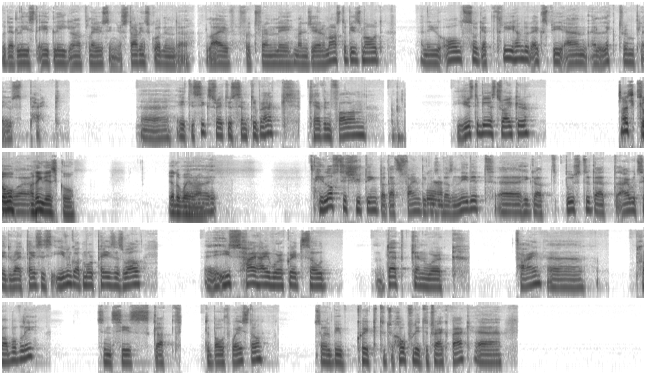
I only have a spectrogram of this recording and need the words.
with at least eight League A players in your starting squad in the live FUT friendly managerial masterpiece mode. And you also get 300 XP and Electrum Players Pack. Uh, 86 rated center back, Kevin Volland. He used to be a striker. that's So, cool. uh, I think that's cool. The other way around. Uh, he lost his shooting, but that's fine because he doesn't need it. Uh, he got boosted at, I would say, the right places. He even got more pace as well. Uh, he's high, high work rate, so that can work fine, uh, probably, since he's got the both ways though. So it'll be quick to, to hopefully to track back. Uh,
